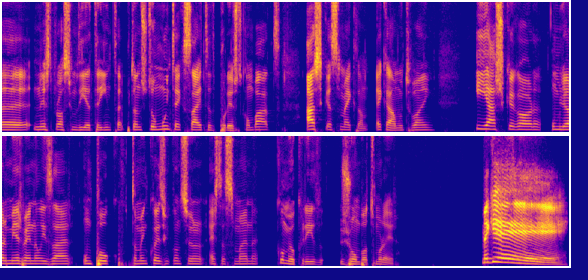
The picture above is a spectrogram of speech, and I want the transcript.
uh, neste próximo dia 30. Portanto, estou muito excited por este combate. Acho que a SmackDown acaba muito bem. E acho que agora o melhor mesmo é analisar um pouco também coisas que aconteceram esta semana com o meu querido João Boto Moreira. Como é que é?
